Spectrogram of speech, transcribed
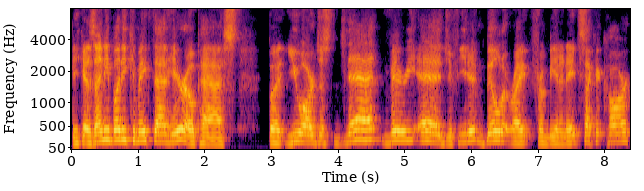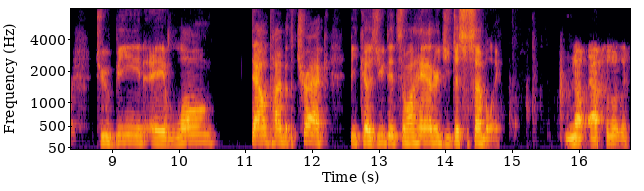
because anybody can make that hero pass, but you are just that very edge if you didn't build it right from being an eight second car to being a long downtime at the track because you did some high energy disassembly. No, absolutely.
